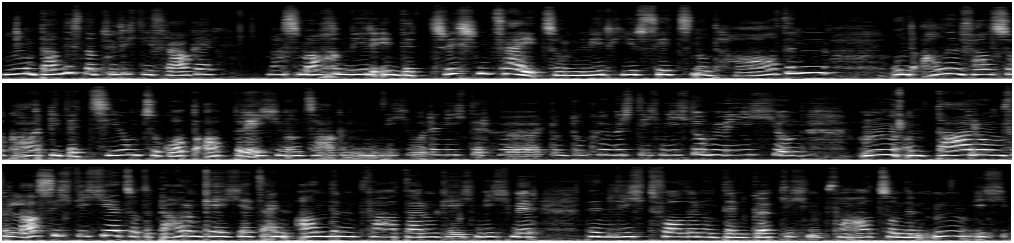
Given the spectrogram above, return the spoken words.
Und dann ist natürlich die Frage, was machen wir in der Zwischenzeit? Sollen wir hier sitzen und hadern und allenfalls sogar die Beziehung zu Gott abbrechen und sagen, ich wurde nicht erhört und du kümmerst dich nicht um mich und, mm, und darum verlasse ich dich jetzt oder darum gehe ich jetzt einen anderen Pfad, darum gehe ich nicht mehr den lichtvollen und den göttlichen Pfad, sondern mm, ich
